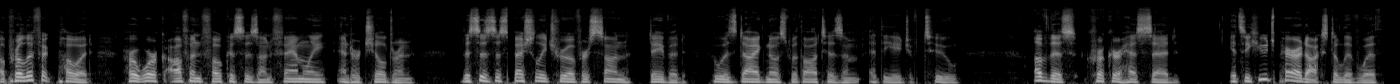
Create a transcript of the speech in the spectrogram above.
A prolific poet, her work often focuses on family and her children. This is especially true of her son, David, who was diagnosed with autism at the age of two. Of this, Crooker has said, It's a huge paradox to live with,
